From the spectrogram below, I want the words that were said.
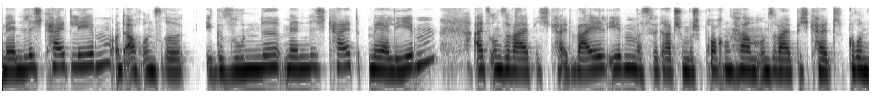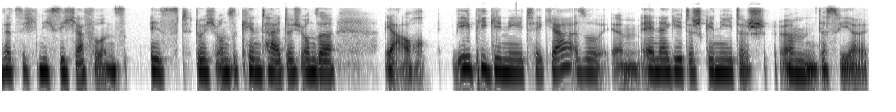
Männlichkeit leben und auch unsere gesunde Männlichkeit mehr leben als unsere Weiblichkeit, weil eben, was wir gerade schon besprochen haben, unsere Weiblichkeit grundsätzlich nicht sicher für uns ist durch unsere Kindheit, durch unsere ja auch Epigenetik, ja, also ähm, energetisch, genetisch, ähm, dass wir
